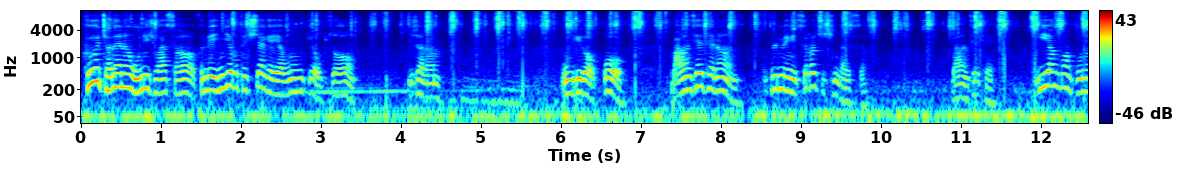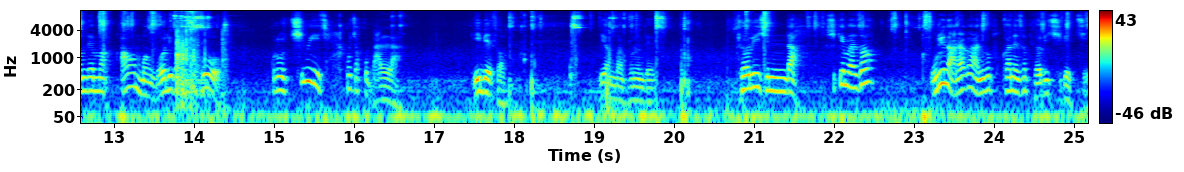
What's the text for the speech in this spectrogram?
어? 그 전에는 운이 좋았어. 근데 이제부터 시작이야. 운이 없어. 이 사람. 온기가 없고 43세는 분명히 쓰러지신다 했어 43세 이 양반 보는데 막 아우 막 머리가 아프고 그리고 침이 자꾸 자꾸 말라 입에서 이 양반 보는데 별이 진다 쉽게 말해서 우리나라가 아니고 북한에서 별이 지겠지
